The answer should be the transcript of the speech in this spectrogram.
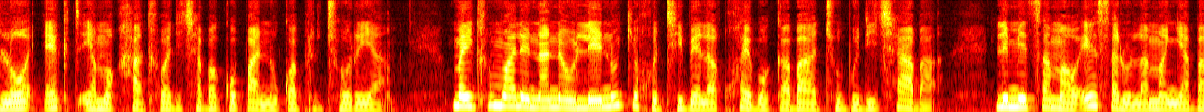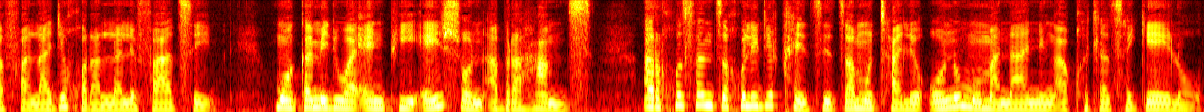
law act ya mokgatlho wa ditšhabakopano kwa pretoria. Maitlhomo a lenaneo leno ke go thibela kgwebo ka batho boditšhaba le metsamao e e sa lolamang ya bafaladi go ralla lefatshe mookamedi wa npa shaun abrahams a re go santse go le dikgetse tsa mothale ono mo manaaneng a kgotlatshekelo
